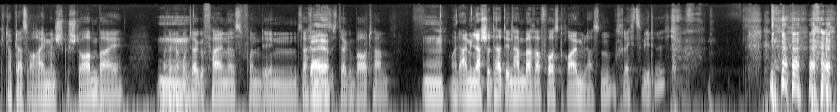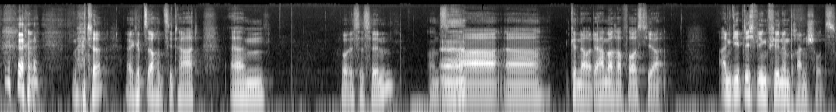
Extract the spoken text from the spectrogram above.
Ich glaube, da ist auch ein Mensch gestorben bei. weil er da runtergefallen ist von den Sachen, Geil. die sie sich da gebaut haben. Mhm. Und Armin Laschet hat den Hambacher Forst räumen lassen, rechtswidrig. Warte, da gibt es auch ein Zitat. Ähm, wo ist es hin? Und Äh. zwar, äh, genau, der Hambacher Forst hier. Angeblich wegen fehlendem Brandschutz.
